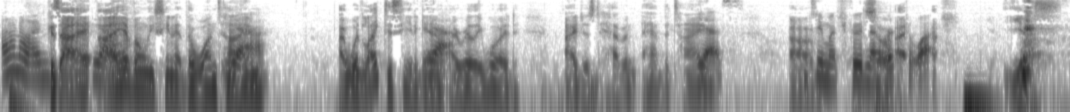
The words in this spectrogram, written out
I don't know. I'm Because I yeah. I have only seen it the one time. I would like to see it again. Yeah. I really would. I just haven't had the time. yes Um, too much Food so Network I- to watch. Yes.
